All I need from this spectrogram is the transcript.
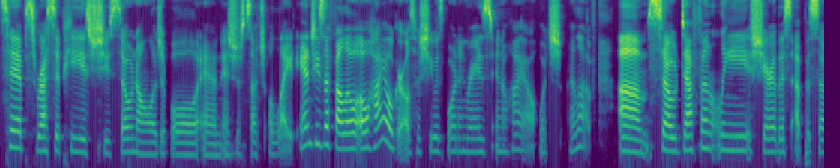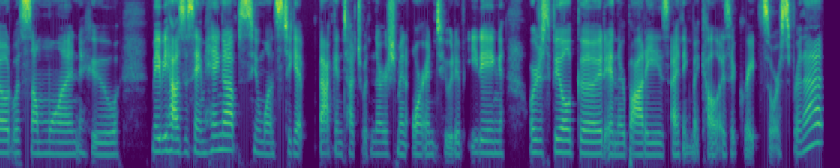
tips, recipes. She's so knowledgeable and is just such a light. And she's a fellow Ohio girl. So she was born and raised in Ohio, which I love. Um, so definitely share this episode with someone who maybe has the same hangups, who wants to get back in touch with nourishment or intuitive eating or just feel good in their bodies, I think McKel is a great source for that.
